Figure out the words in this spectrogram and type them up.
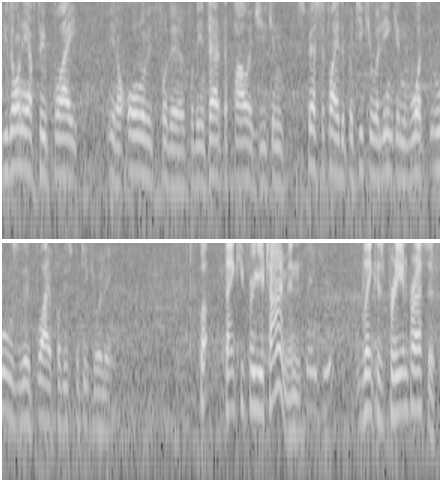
you don't have to apply, you know, all of it for the for the entire topology. You can specify the particular link and what rules they apply for this particular link. Well, thank you for your time, and thank you. Lync is pretty impressive.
